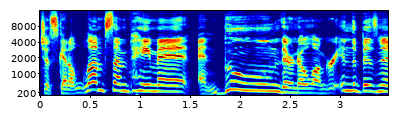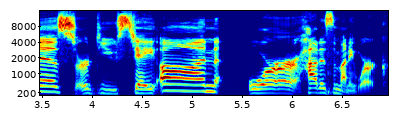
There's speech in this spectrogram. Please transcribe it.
just get a lump sum payment and boom, they're no longer in the business, or do you stay on? Or how does the money work?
